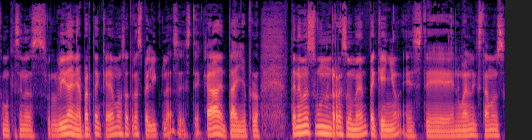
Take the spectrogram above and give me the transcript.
como que se nos olvidan y aparte que vemos otras películas, este, cada detalle, pero tenemos un resumen pequeño, este, en el cual estamos,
